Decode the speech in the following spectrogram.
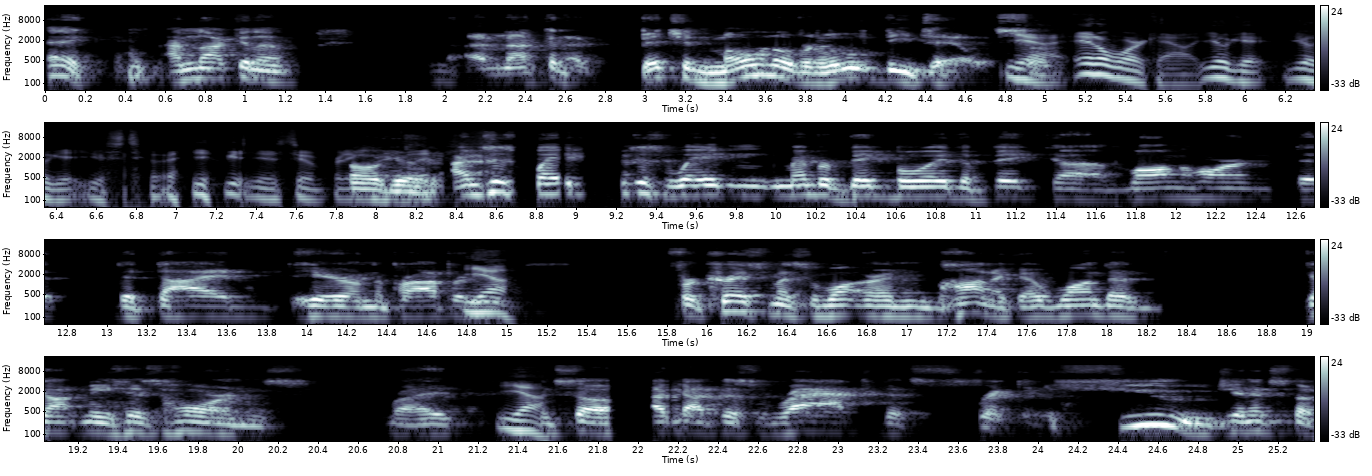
hey, I'm not gonna I'm not gonna bitch and moan over little details. Yeah, it'll work out. You'll get you'll get used to it. You'll get used to it pretty. Oh, quickly. good. I'm just waiting. I'm just waiting. Remember, Big Boy, the big uh, Longhorn that that died here on the property. Yeah. For Christmas and Hanukkah, Wanda got me his horns. Right. Yeah. And so I've got this rack that's freaking huge, and it's the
